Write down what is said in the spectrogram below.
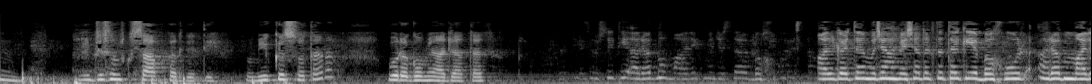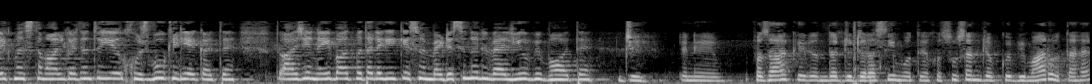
ہے جسم کو صاف کر دیتی ہے میوکس ہوتا ہے وہ رگوں میں آ جاتا عرب ممالک میں جس طرح بخور استعمال کرتے ہیں مجھے ہمیشہ لگتا تھا کہ یہ بخور عرب ممالک میں استعمال کرتے ہیں تو یہ خوشبو کے لیے کرتے ہیں تو آج یہ نئی بات پتہ لگی کہ اس میں میڈیسنل ویلیو بھی بہت ہے جی انہیں یعنی فضا کے اندر جو جراثیم ہوتے ہیں خصوصاً جب کوئی بیمار ہوتا ہے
